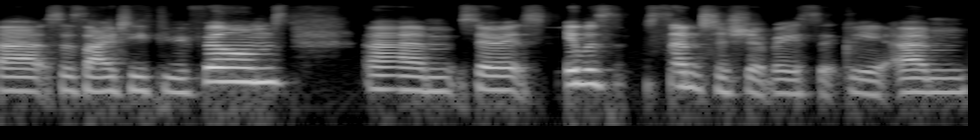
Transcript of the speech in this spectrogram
uh, society through films. Um, so it's it was censorship basically. Um,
